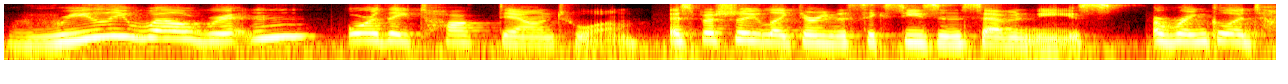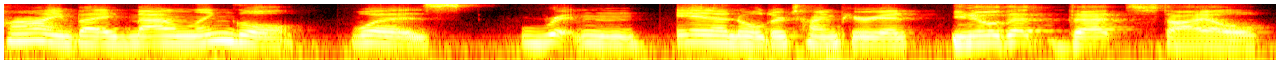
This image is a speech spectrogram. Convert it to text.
really well written or they talk down to them. Especially like during the 60s and 70s. A Wrinkle in Time by Madeleine L'Engle was written in an older time period. You know that that style.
